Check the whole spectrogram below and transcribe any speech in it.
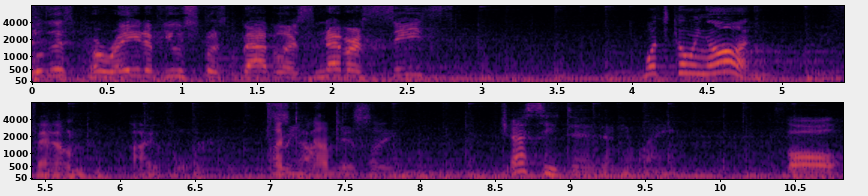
Will this parade of useless babblers never cease? What's going on? We found Ivor. I mean, Stopped. obviously. Jesse did, anyway. False.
